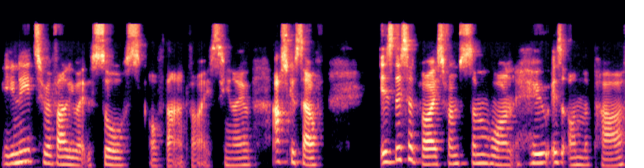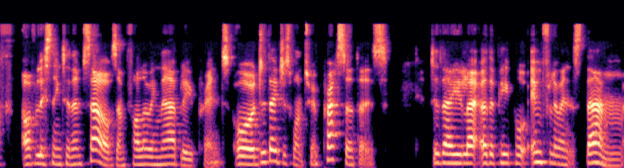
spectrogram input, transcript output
you need to evaluate the source of that advice. You know, ask yourself, is this advice from someone who is on the path of listening to themselves and following their blueprint? Or do they just want to impress others? Do they let other people influence them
